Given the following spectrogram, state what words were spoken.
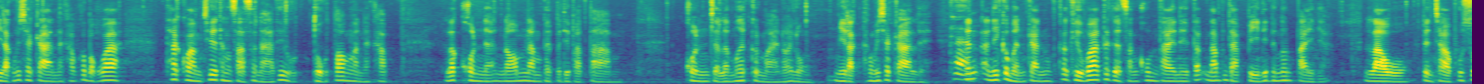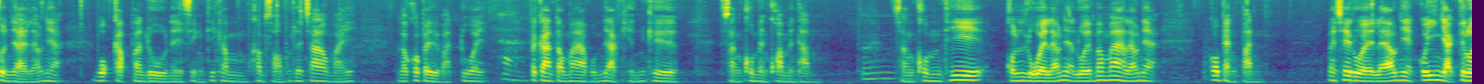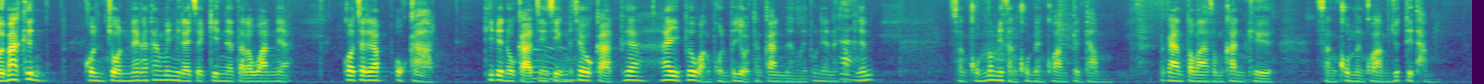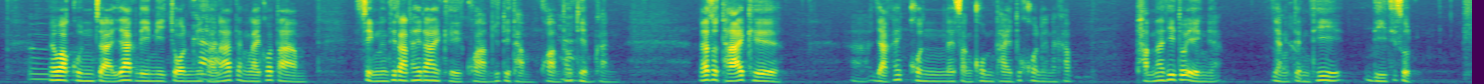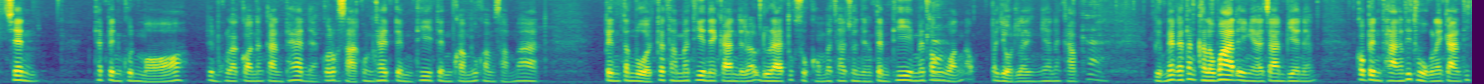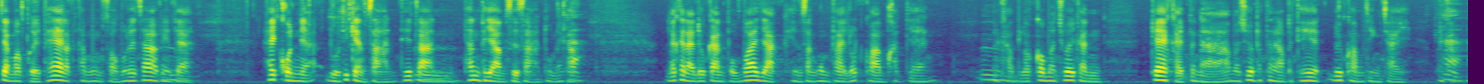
มีหลักวิชาการนะครับ ก็บอกว่าถ้าความเชื่อทางศาสนาที่ถูกถูกต้องกันนะครับ แล้วคนนะน้อมนำไปปฏิบัติตาม คนจะละเมิดกฎหมายน้อยลง มีหลักทางวิชาการเลยค่ะนั้นอันนี้ก็เหมือนกันก็คือว่าถ้าเกิดสังคมไทยในนับตั้งแต่ปีนี้เป็นต้นไปเนี่ยเราเป็นชาวพุทธส่วนใหญ่แล้วเนี่ยวกกลับมาดูในสิ่งที่คำคำสอนพระพุทธเจ้าไหมแล้วก็ไปปฏิบัติด้วยค่ะประการต่อมาผมอยากเห็นคือสังคมแห่งความเป็นธรรม สังคมที่คนรวยแล้วเนี่ยรวยมากๆแล้วเนี่ยก็แบ่งปัน ไม่ใช่รวยแล้วเนี่ยก็ยิ่งอยากจะรวยมากขึ้น คนจนแม้กระทั่งไม่มีอะไรจะกินในแต่ละวันเนี่ยก็จะได้รับโอกาสที่เป็นโอกาสจริงๆ ไม่ใช่โอกาสเพื่อให้เพื่อหวังผลประโยชน์ทางการเมืองอะไรพวกเนี้ยนะครับค่ะเพราะฉะนั้นสังคมต้องมีสังคมแห่งความเป็นธรรม ประการต่อมาสำคัญคือสังคมแห่งความยุติธรรม ไม่ว่าคุณจะยากดีมีจนมีค่ะฐานะอย่างไรก็ตาม สิ่งหนึ่งที่รัฐให้ได้คือความยุติธรรมความเท่าค่ะเทียมกัน และสุดท้ายคืออ่าอยากให้คนในสังคมไทยทุกคนเนยนะครับทำหน้าที่ตัวเองเนี่ย อย่างเต็มที่ดีที่สุด เช่น ถ้าเป็นคุณหมอเป็นบุคลากรทางการแพทย์เนี่ยก็รักษาคนไข้เต็มที่เต็มความรู้ความสามารถ เป็นตำรวจก็ทำหน้าที่ในการดูแลทุกสุขของประชาชนอย่างเต็มที่ไม่ต้องค่ะหวังเอาประโยชน์อะไรอย่างเงี้ยนะครับค่ะหรือแม้กระทั่งคารวาสเองเนี่ยอาจารย์เบียร์เนี่ยก็เป็นทางที่ถูกในการที่จะมาเผยแพร่หลักธรรมคำสอนพระพุทธเจ้าเพียงแต่ ให้คนเนี่ยดูที่แก่นสารที่อาจารย์ท่านพยายามสื่อสารถูกไหมครับค่ะและขณะเดียวกันผมว่าอยากเห็นสังคมไทยลดความขัดแย้งนะครับแล้วก็มาช่วยกัน แก้ไขปัญหามาช่วยพัฒนาประเทศด้วยความจริงใจนะครับ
